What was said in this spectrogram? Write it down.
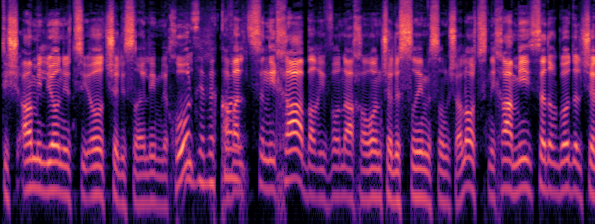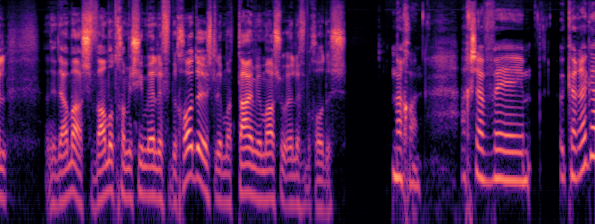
9 מיליון יציאות של ישראלים לחו"ל, בכל... אבל צניחה ברבעון האחרון של 2023, צניחה מסדר גודל של, אני יודע מה, 750 אלף בחודש ל-200 ומשהו אלף בחודש. נכון. עכשיו, אה, כרגע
